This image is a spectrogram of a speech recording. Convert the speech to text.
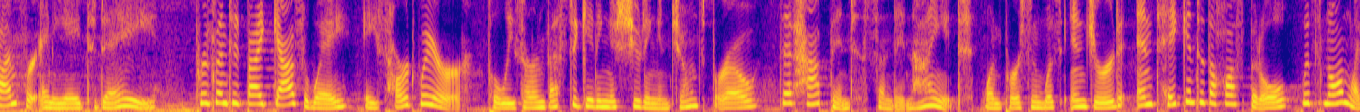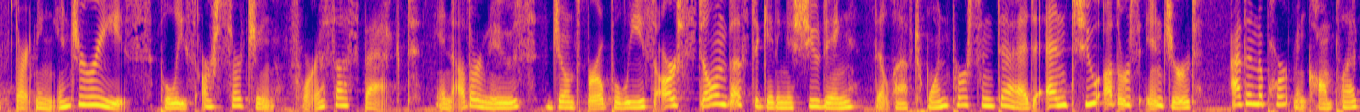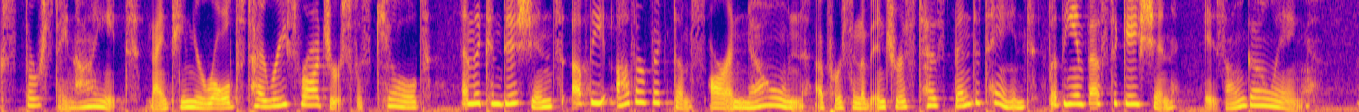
time for NEA Today. Presented by Gazaway Ace Hardware. Police are investigating a shooting in Jonesboro that happened Sunday night. One person was injured and taken to the hospital with non life threatening injuries. Police are searching for a suspect. In other news, Jonesboro police are still investigating a shooting that left one person dead and two others injured at an apartment complex Thursday night. 19 year old Tyrese Rogers was killed. And the conditions of the other victims are unknown. A person of interest has been detained, but the investigation is ongoing.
